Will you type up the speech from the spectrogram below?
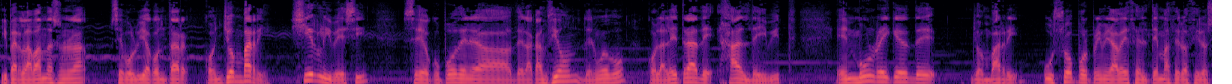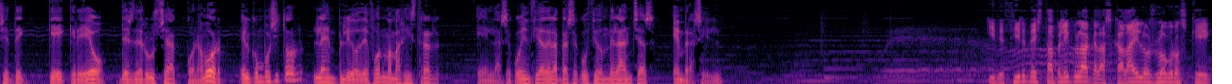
Y para la banda sonora se volvió a contar con John Barry. Shirley Bassey se ocupó de la, de la canción, de nuevo, con la letra de Hal David. En Moonraker de John Barry usó por primera vez el tema 007 que creó desde Rusia con amor. El compositor la empleó de forma magistral en la secuencia de la persecución de lanchas en Brasil. Y decir de esta película que la escala y los logros que,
